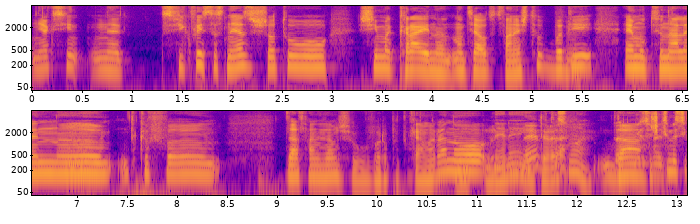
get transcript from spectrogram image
някакси не свиквай с нея, защото ще има край на, на цялото това нещо. Бъди емоционален, а, такъв... А, да, това не знам, ще го говоря под камера, но... Не, не, Не, интересно е. Да, всички сме си.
